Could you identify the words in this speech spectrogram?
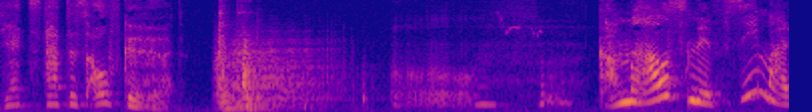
Jetzt hat es aufgehört. Komm raus, Sniff. Sieh mal,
